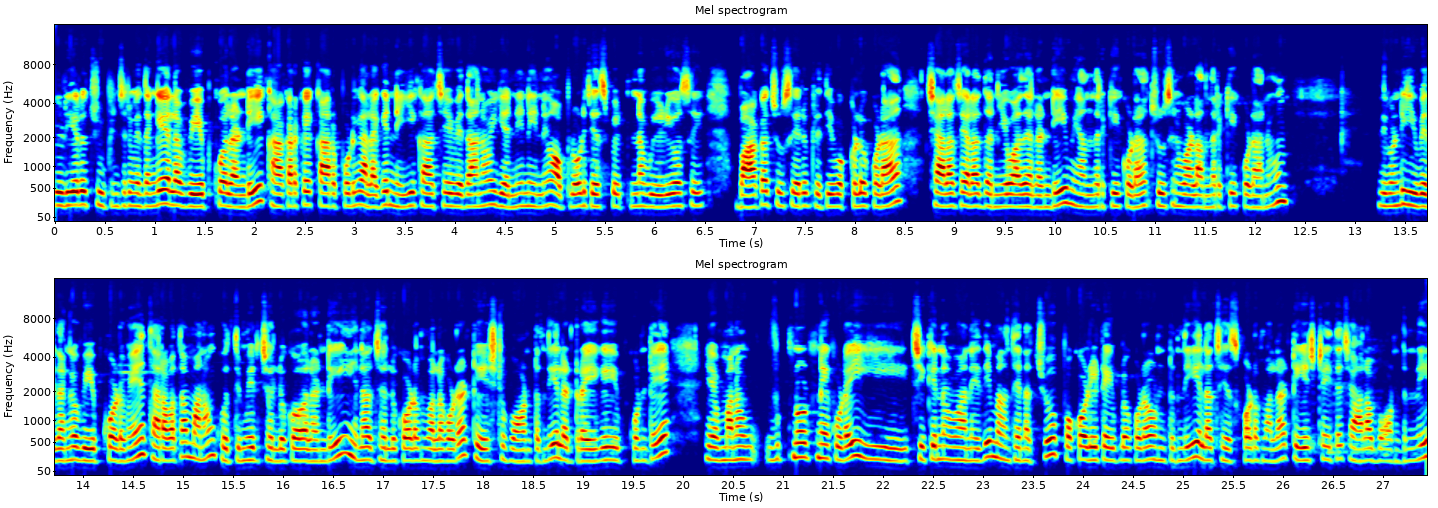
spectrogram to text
వీడియోలో చూపించిన విధంగా ఇలా వేపుకోవాలండి. కాకరకాయ కారపొడి అలాగే నెయ్యి కాచే విధానం ఇవన్నీ నేను అప్లోడ్ చేసి పెట్టిన వీడియోస్ బాగా చూసారు ప్రతి ఒక్కళ్ళు కూడా. చాలా చాలా ధన్యవాదాలండి మీ అందరికీ కూడా చూసిన వాళ్ళందరికీ కూడాను. ఇదిగోండి ఈ విధంగా వేపుకోవడమే. తర్వాత మనం కొత్తిమీర చల్లుకోవాలండి. ఇలా చల్లుకోవడం వల్ల కూడా టేస్ట్ బాగుంటుంది. ఇలా డ్రైగా వేపుకుంటే మనం ఉట్నోట్నే కూడా ఈ చికెన్ అనేది మనం తినచ్చు. పకోడీ టైప్లో కూడా ఉంటుంది. ఇలా చేసుకోవడం వల్ల టేస్ట్ అయితే చాలా బాగుంటుంది.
